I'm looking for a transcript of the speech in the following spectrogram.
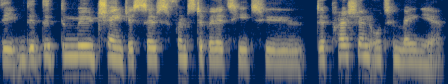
the, the, the mood changes, so from stability to depression or to mania.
